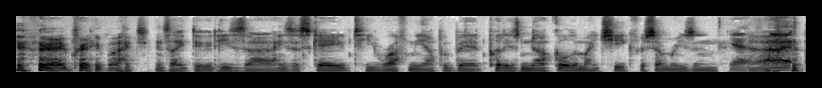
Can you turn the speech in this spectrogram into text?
right, pretty much. It's like, dude, he's uh he's escaped. He roughed me up a bit, put his knuckle in my cheek for some reason. Yeah. Uh, All right.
